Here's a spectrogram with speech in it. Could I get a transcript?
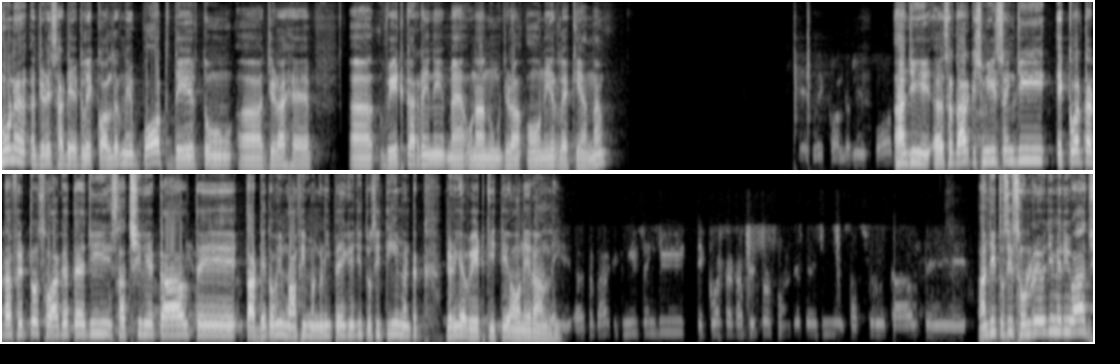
ਹੁਣ ਜਿਹੜੇ ਸਾਡੇ ਅਗਲੇ ਕਾਲਰ ਨੇ ਬਹੁਤ ਦੇਰ ਤੋਂ ਜਿਹੜਾ ਹੈ ਵੇਟ ਕਰ ਰਹੇ ਨੇ। ਮੈਂ ਉਹਨਾਂ ਨੂੰ ਜਿਹੜਾ ਔਨ 에ਅਰ ਲੈ ਕੇ ਆਨਾ। ਹਾਂਜੀ ਸਰਦਾਰ ਕਸ਼ਮੀਰ ਸਿੰਘ ਜੀ ਇੱਕ ਵਾਰ ਤੁਹਾਡਾ ਫਿਰ ਤੋਂ ਸਵਾਗਤ ਹੈ ਜੀ। ਸਤਿ ਸ਼੍ਰੀ ਅਕਾਲ ਤੇ ਤੁਹਾਡੇ ਤੋਂ ਵੀ ਮਾਫੀ ਮੰਗਣੀ ਪਏਗੀ ਜੀ। ਤੁਸੀਂ 30 ਮਿੰਟ ਜਿਹੜੀ ਆ ਵੇਟ ਕੀਤੀ ਔਨ 에ਅਰ ਆਉਣ ਲਈ। ਅ, ਸਰਦਾਰ ਕਸ਼ਮੀਰ ਸਿੰਘ ਜੀ ਇੱਕ ਵਾਰ ਤੁਹਾਡਾ ਫਿਰ ਤੋਂ ਸੁਣਦੇ ਪਏ ਜੀ। ਸਤਿ ਸ਼੍ਰੀ ਅਕਾਲ ਤੇ ਹਾਂਜੀ ਤੁਸੀਂ ਸੁਣ ਰਹੇ ਹੋ ਜੀ ਮੇਰੀ ਆਵਾਜ਼?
